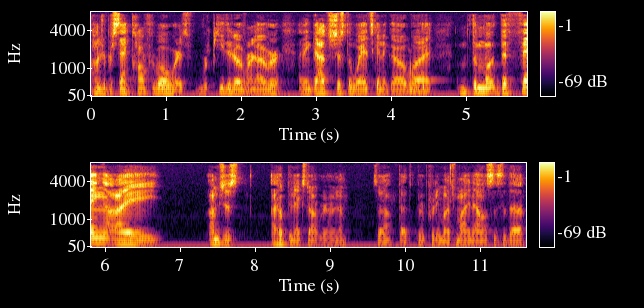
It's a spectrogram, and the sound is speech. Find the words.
100% comfortable, where it's repeated over and over. I think that's just the way it's going to go. But the mo- the thing I I'm just I hope the Knicks don't ruin him. So that's pretty much my analysis of that.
